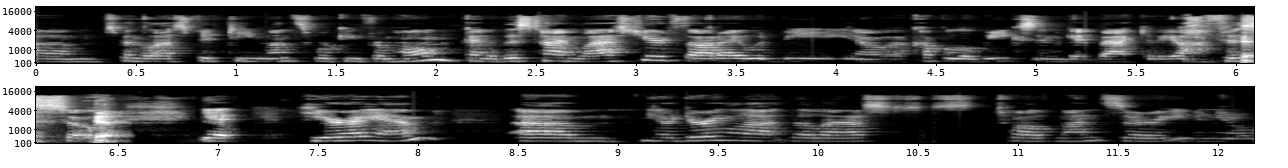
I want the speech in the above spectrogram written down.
um, spend the last 15 months working from home. Kind of this time last year, thought I would be, you know, a couple of weeks and get back to the office. So, yet here I am um, you know, during the last 12 months or even, you know,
